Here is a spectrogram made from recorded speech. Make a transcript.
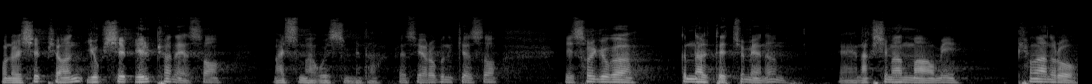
오늘 시편 61편에서 말씀하고 있습니다. 그래서 여러분께서 이 설교가 끝날 때쯤에는 예, 낙심한 마음이 평안으로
